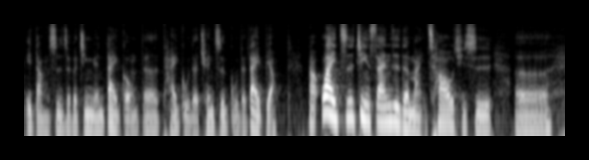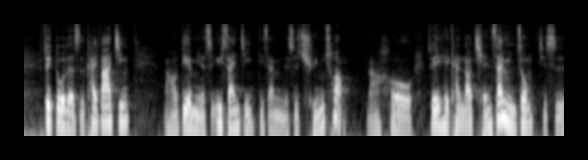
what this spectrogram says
一档是这个金圆代工的台股的全职股的代表。那外资近三日的买超，其实呃最多的是开发金，然后第二名的是玉山金，第三名的是群创。然后，所以可以看到前三名中，其实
